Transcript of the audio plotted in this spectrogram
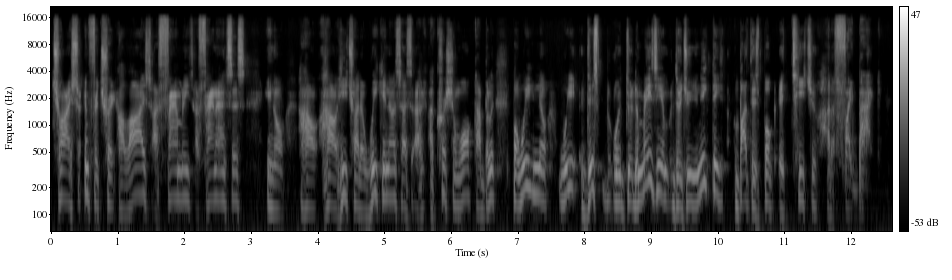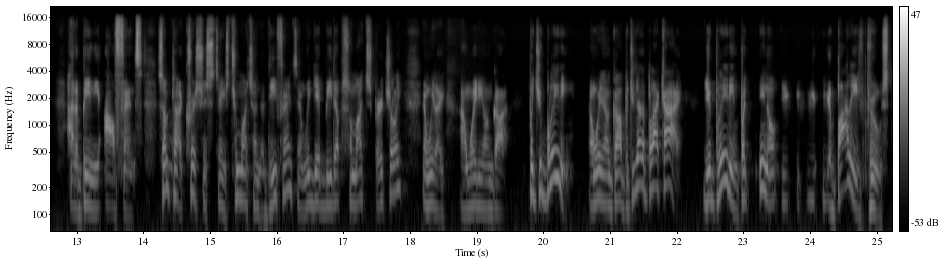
tries to infiltrate our lives, our families, our finances. You know how how he tried to weaken us as a, a Christian walk. I believe, but we know we this the amazing the unique thing about this book it teaches you how to fight back. How to be in the offense. Sometimes Christians stays too much on the defense, and we get beat up so much spiritually, and we like, I'm waiting on God, but you're bleeding. I'm waiting on God, but you got a black eye you're bleeding, but you know you, you, your body's bruised.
